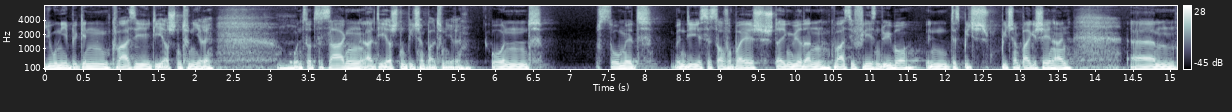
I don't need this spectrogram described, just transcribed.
Juni beginnen quasi die ersten Turniere. Und sozusagen äh, die ersten Beachhandball-Turniere. Und somit, wenn die Saison vorbei ist, steigen wir dann quasi fließend über in das Beach, Beachhandballgeschehen ein. Ähm,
